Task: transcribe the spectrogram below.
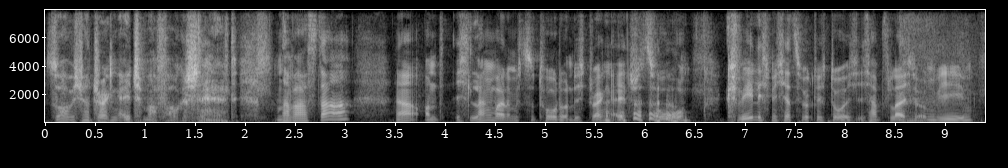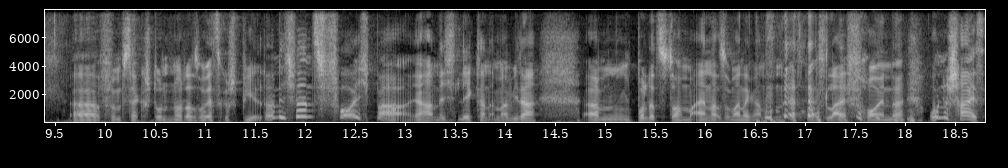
so habe ich mir Dragon Age immer vorgestellt. Und dann war es da ja, und ich langweile mich zu Tode. Und durch Dragon Age 2 quäle ich mich jetzt wirklich durch. Ich habe vielleicht irgendwie äh, fünf, sechs Stunden oder so jetzt gespielt und ich finde es furchtbar. Ja, und ich lege dann immer wieder ähm, Bulletstorm ein, also meine ganzen Xbox Live-Freunde. Ohne Scheiß.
